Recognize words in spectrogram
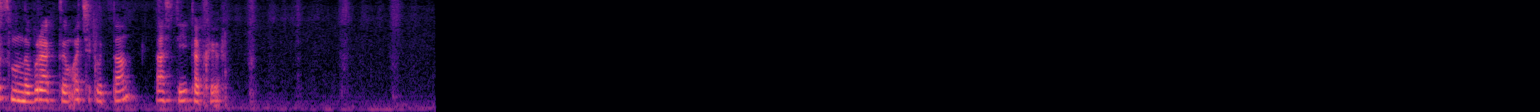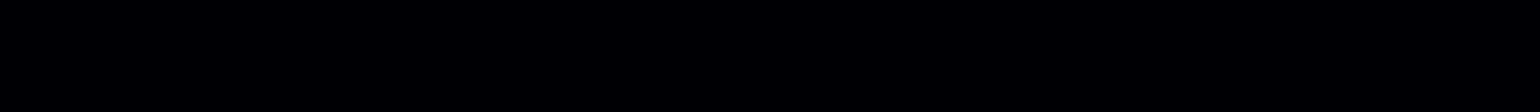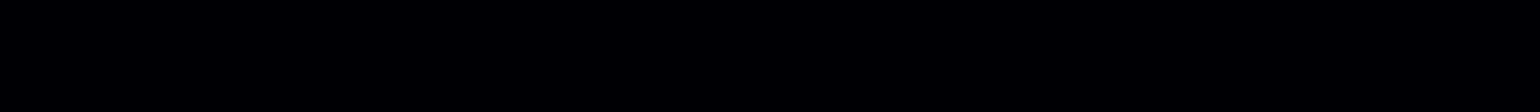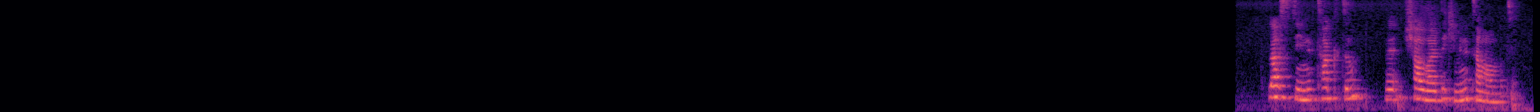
Kısmında bıraktığım açıklıktan lastiği takıyorum. Lastiğini taktım ve şalvar dikimini tamamladım.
